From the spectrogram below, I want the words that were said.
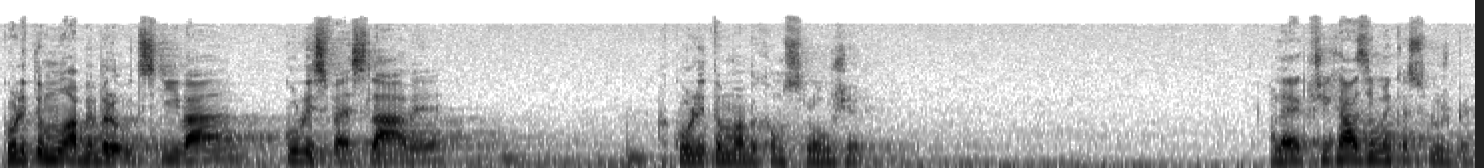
Kvůli tomu, aby byl uctíván, kvůli své slávě a kvůli tomu, abychom sloužili. Ale jak přicházíme ke službě?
